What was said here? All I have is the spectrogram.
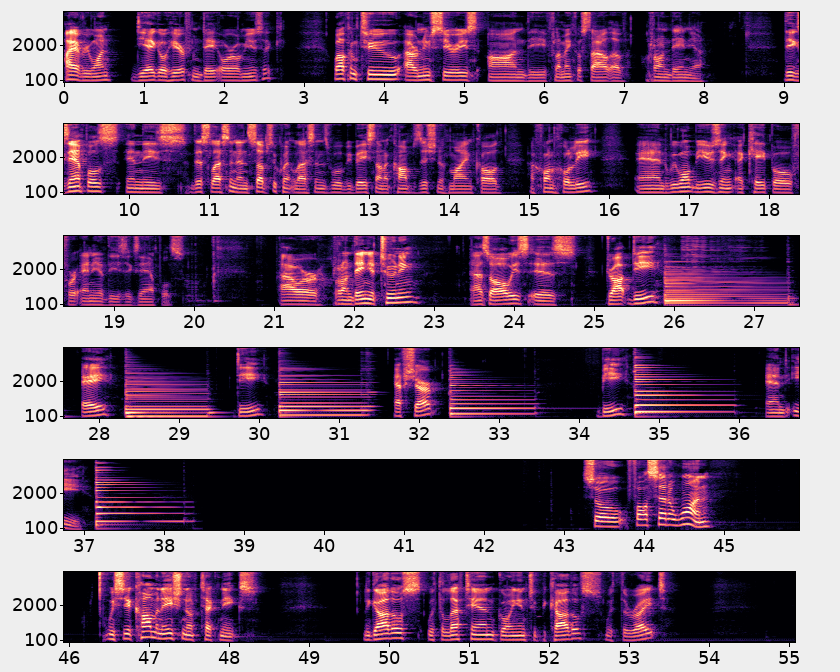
Hi everyone, Diego here from De Oro Music. Welcome to our new series on the flamenco style of rondeña. The examples in these this lesson and subsequent lessons will be based on a composition of mine called Ajonjoli, and we won't be using a capo for any of these examples. Our rondeña tuning, as always, is drop D, A, D, F sharp, B, and E. So falseta one, we see a combination of techniques. Ligados with the left hand going into picados with the right.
